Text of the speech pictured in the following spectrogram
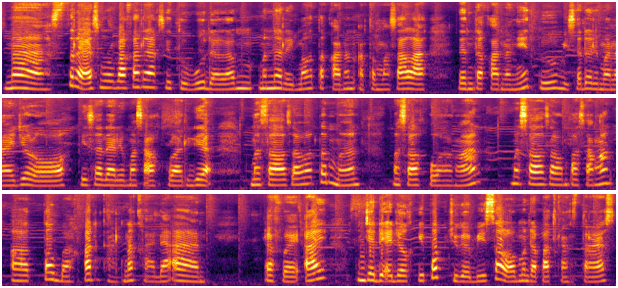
Nah, stres merupakan reaksi tubuh dalam menerima tekanan atau masalah. Dan tekanannya itu bisa dari mana aja loh. Bisa dari masalah keluarga, masalah sama teman, masalah keuangan, masalah sama pasangan, atau bahkan karena keadaan. FYI, menjadi idol K-pop juga bisa loh mendapatkan stres.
